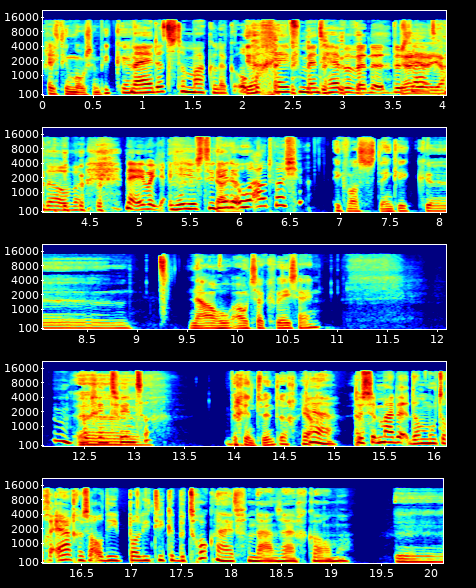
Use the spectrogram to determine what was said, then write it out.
richting Mozambique. Nee, dat is te makkelijk. Op Ja. een gegeven moment hebben we het besluit Ja, ja, ja. genomen. Nee, want je, je studeerde... Hoe oud was je? Ik was denk ik... Uh, nou, hoe oud zou ik geweest zijn? Hm, begin Eh, twintig? Begin twintig, ja. ja. Dus, maar de- dan moet toch ergens al die politieke betrokkenheid vandaan zijn gekomen? Eh,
